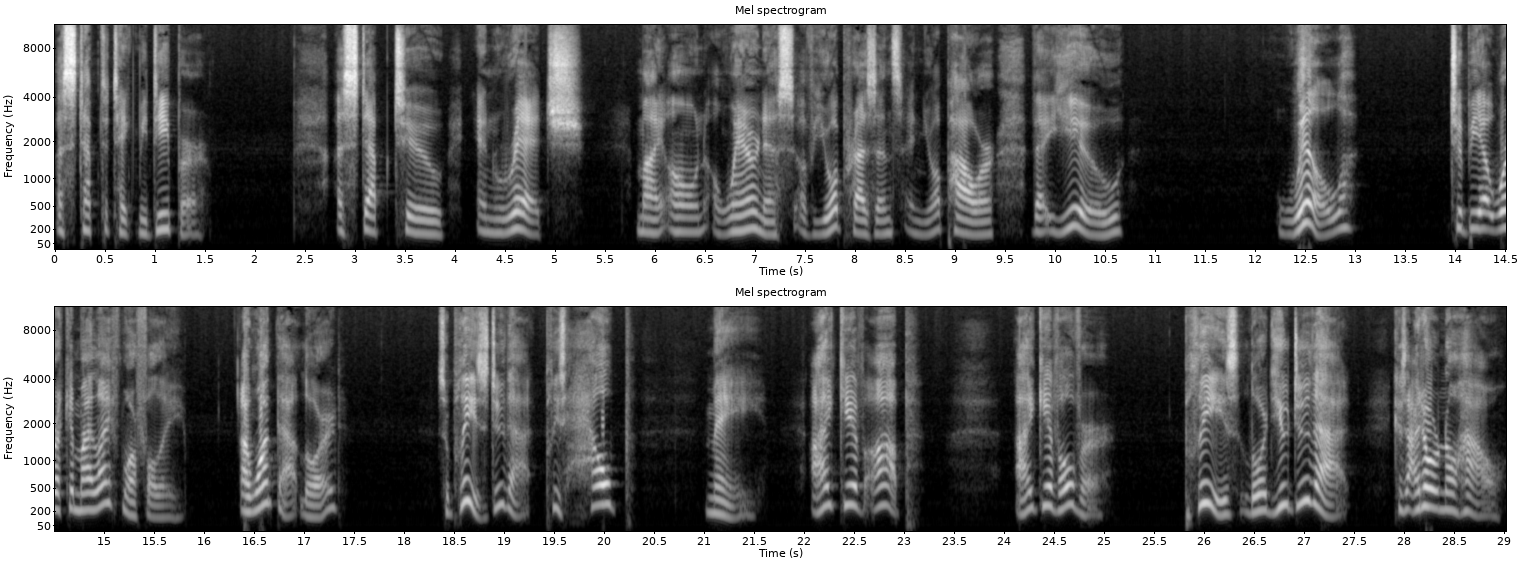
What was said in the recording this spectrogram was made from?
a step to take me deeper, a step to enrich my own awareness of your presence and your power that you will to be at work in my life more fully. I want that, Lord. So please do that. Please help me. I give up. I give over. Please, Lord, you do that because I don't know how,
